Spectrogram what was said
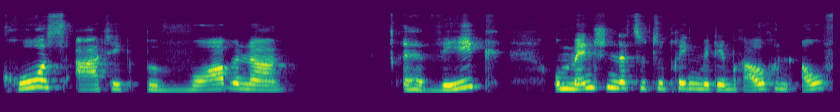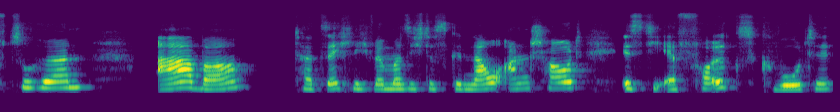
großartig beworbener äh, Weg, um Menschen dazu zu bringen, mit dem Rauchen aufzuhören. Aber tatsächlich, wenn man sich das genau anschaut, ist die Erfolgsquote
